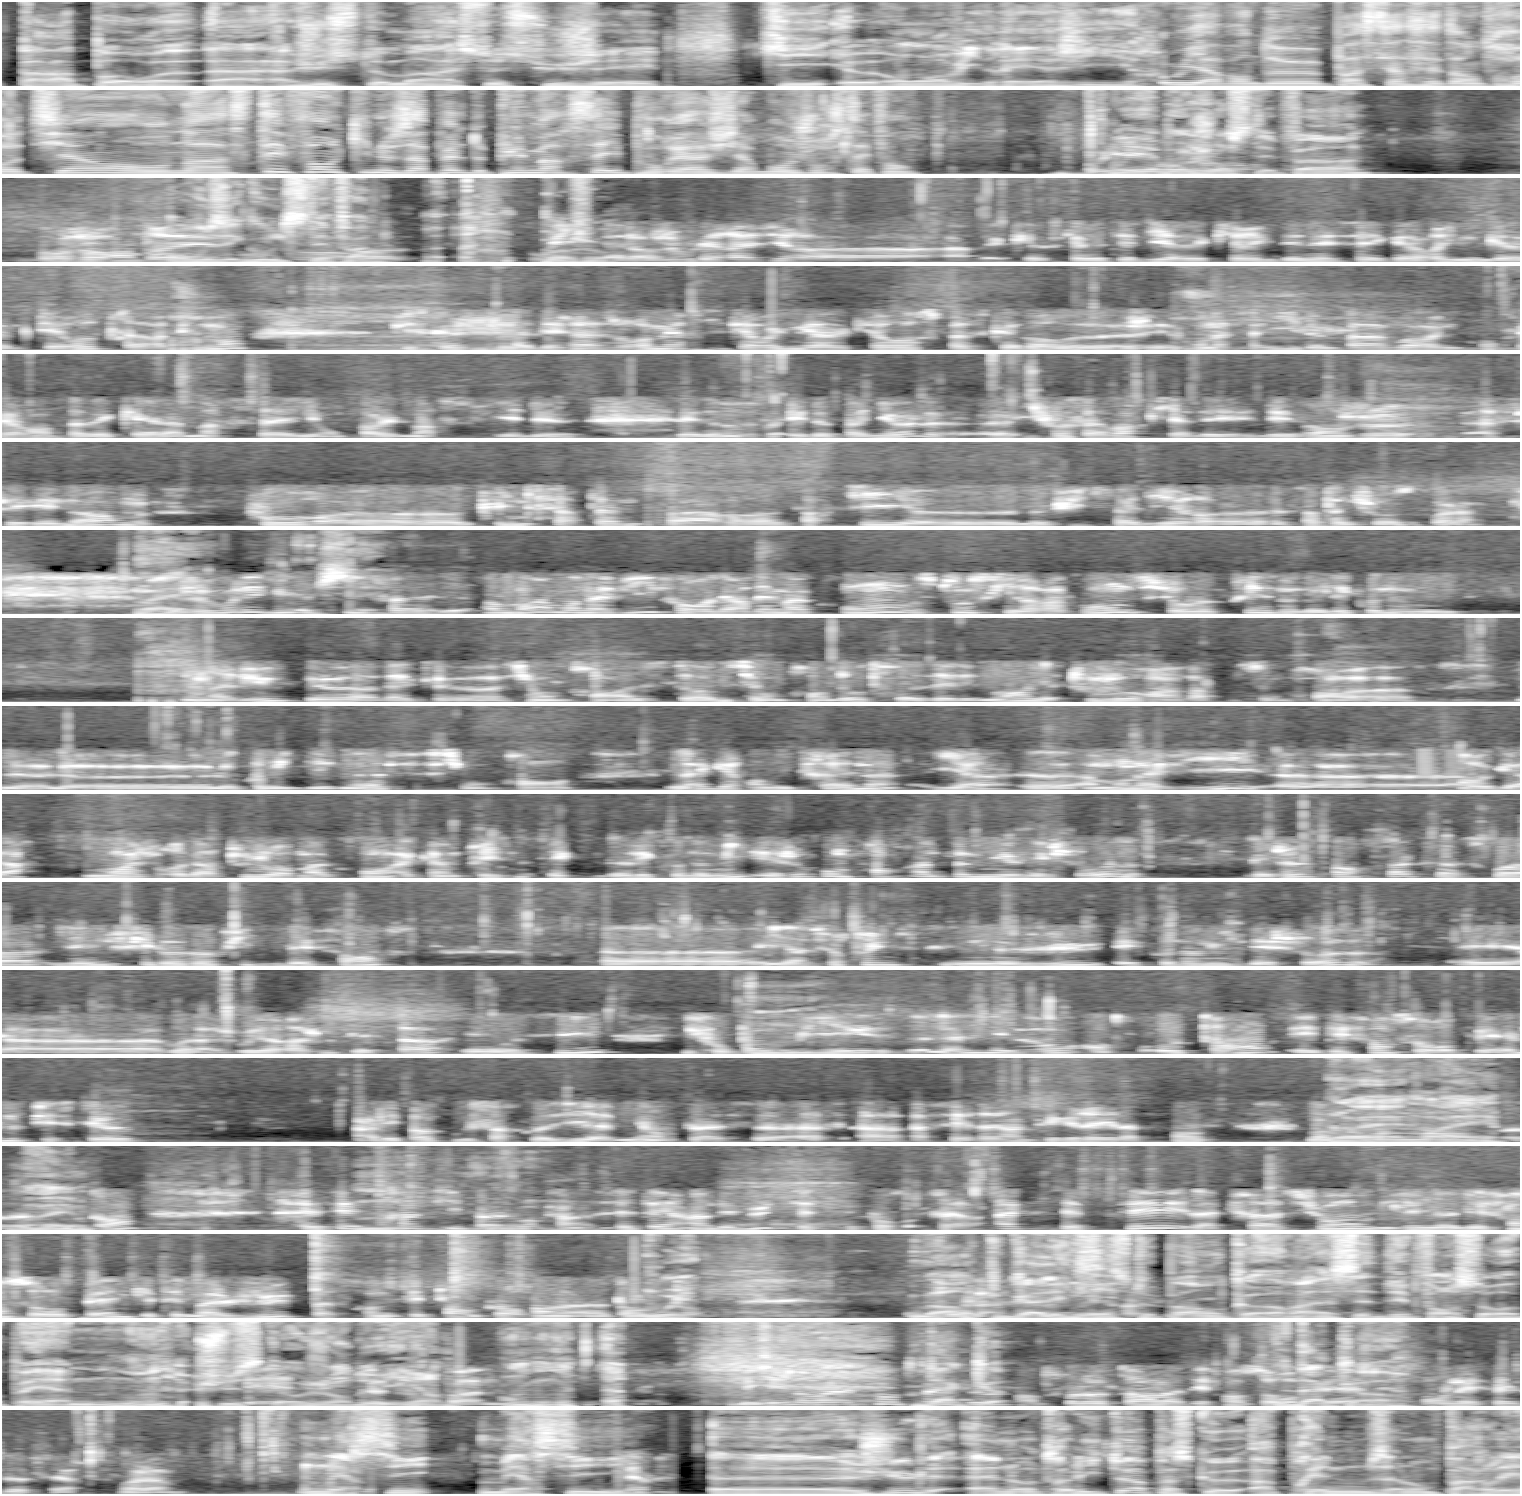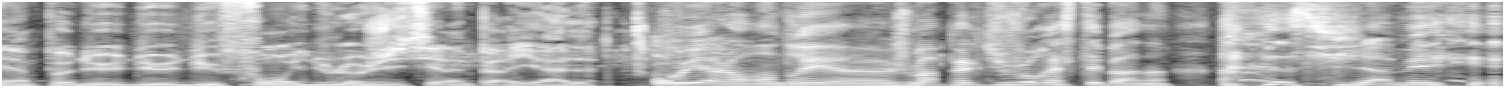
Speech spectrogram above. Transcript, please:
par rapport euh, à, justement à ce sujet qui ont envie de réagir. Oui, avant de passer à cet entretien, on a Stéphane qui nous appelle depuis Marseille pour réagir. Bonjour Stéphane. Oui, bonjour Stéphane. Bonjour André. On vous écoute Stéphane. Euh, oui, alors je voulais réagir avec ce qui avait été dit avec Eric Dénessé et Caroline Galacteros très rapidement, puisque je, déjà je remercie Caroline Galacteros parce que dans, on a failli ne pas avoir une conférence avec elle à Marseille, on parlait de Marseille et de, et de, Pagnol. Euh, il faut savoir qu'il y a des, des, enjeux assez énormes pour euh, qu'une certaine part, partie ne puisse pas dire certaines choses. Voilà. je voulais dire, moi à mon avis, il faut regarder Macron, tout ce qu'il raconte sur le prisme de l'économie on a vu qu'avec, euh, si on prend Alstom, si on prend d'autres éléments, il y a toujours un rapport. Si on prend euh, le, le, Covid-19, si on prend la guerre en Ukraine, il y a, euh, à mon avis, un regard. Moi, je regarde toujours Macron avec un prisme de l'économie et je comprends un peu mieux les choses. Et je ne pense pas que ça soit. Il y a une philosophie de défense. il y a surtout une, vue économique des choses. Et voilà, je voulais rajouter ça. Et aussi, il ne faut pas hmm. oublier la liaison entre OTAN et défense européenne, puisque à l'époque où Sarkozy a mis en place, a, fait réintégrer la France dans le commandement ouais, euh, c'était mm. principalement, enfin, c'était un des buts, c'était pour faire accepter la création d'une défense européenne qui était mal vue parce qu'on n'était pas encore dans, dans le bah, En tout cas, elle n'existe pas encore, hein, cette défense européenne, jusqu'à aujourd'hui. Hein. Mais il y a une relation très entre l'OTAN, la défense européenne, qu'on essaye de faire. Voilà. Merci, merci. Euh, Jules, un autre lecteur, parce que après nous allons parler un peu du, du, du fond et du logiciel impérial. Oui, alors André, euh, je m'appelle toujours Esteban, hein, si jamais.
